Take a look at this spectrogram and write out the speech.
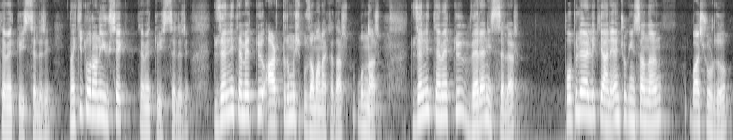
temettü hisseleri. Nakit oranı yüksek temettü hisseleri. Düzenli temettü arttırmış bu zamana kadar bunlar. Düzenli temettü veren hisseler. Popülerlik yani en çok insanların başvurduğu.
